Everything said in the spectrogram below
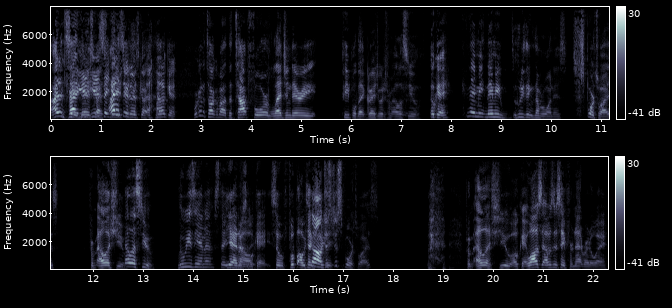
I didn't say Right, Derrius you didn't say I didn't say Derrius but okay. We're going to talk about the top four legendary people that graduated from LSU. Okay. Name me, name me. Who do you think number one is, sports wise? From LSU. LSU, Louisiana State. yeah. University. No. Okay. So football. We talking No, just just sports wise. from LSU. Okay. Well, I was, I was gonna say Fournette right away.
